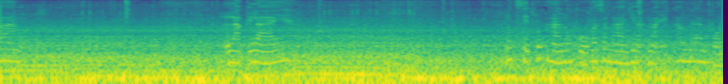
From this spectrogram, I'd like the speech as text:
บ้าง หลากหลาย ลูกศิษย์ลูกหาหลวงปู่ก็จะมาเยอะหน่อยข้างด้านบน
